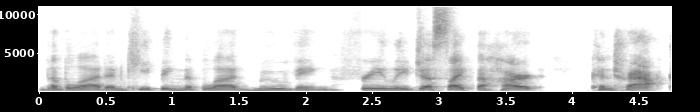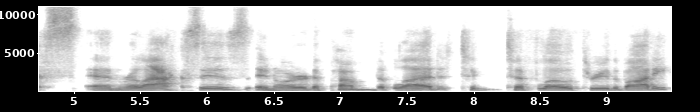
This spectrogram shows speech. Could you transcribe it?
the blood and keeping the blood moving freely, just like the heart contracts and relaxes in order to pump mm-hmm. the blood to, to flow through the body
